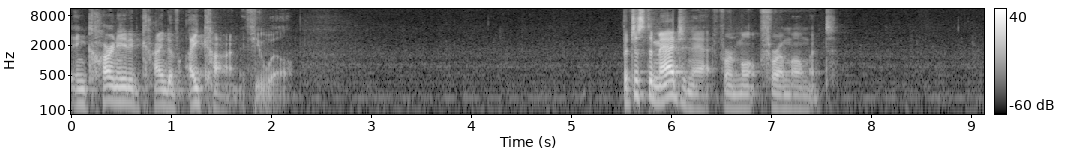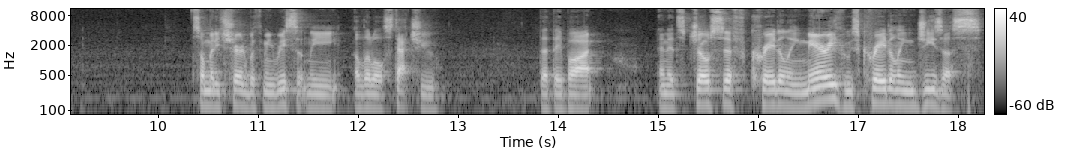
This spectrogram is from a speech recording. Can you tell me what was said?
incarnated kind of icon, if you will. But just imagine that for a, mo- for a moment. Somebody shared with me recently a little statue that they bought, and it's Joseph cradling Mary, who's cradling Jesus.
